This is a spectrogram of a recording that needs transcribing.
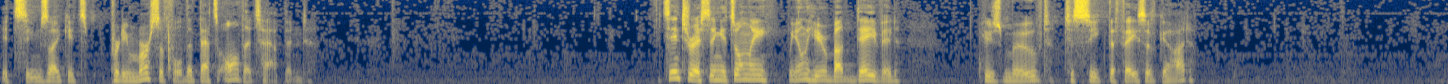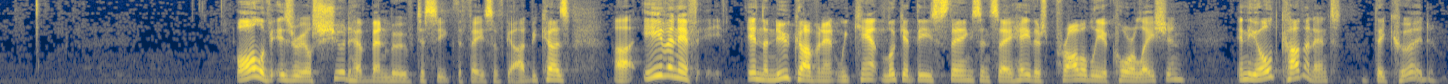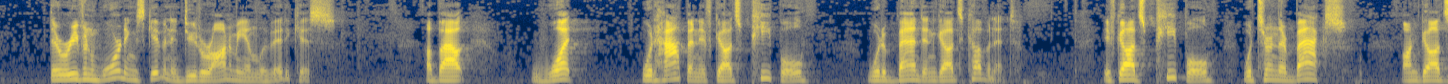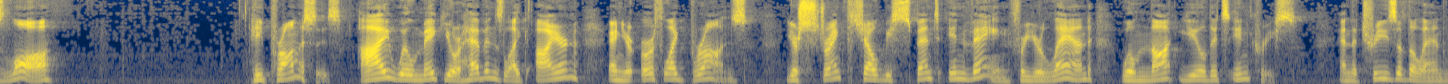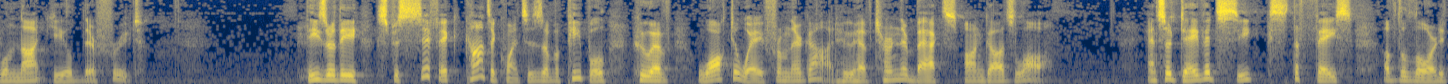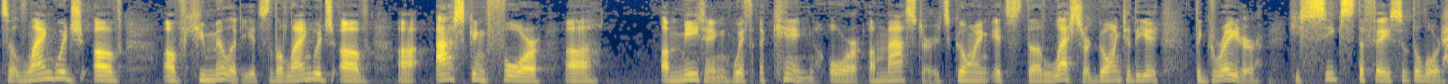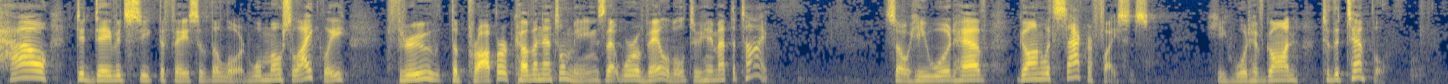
it seems like it's pretty merciful that that's all that's happened. It's interesting, it's only, we only hear about David who's moved to seek the face of God. All of Israel should have been moved to seek the face of God because uh, even if in the new covenant, we can't look at these things and say, hey, there's probably a correlation. In the old covenant, they could. There were even warnings given in Deuteronomy and Leviticus about what would happen if God's people would abandon God's covenant. If God's people would turn their backs on God's law, he promises, I will make your heavens like iron and your earth like bronze. Your strength shall be spent in vain, for your land will not yield its increase, and the trees of the land will not yield their fruit. These are the specific consequences of a people who have walked away from their God, who have turned their backs on God's law. And so David seeks the face of the Lord. It's a language of, of humility, it's the language of uh, asking for uh, a meeting with a king or a master. It's going, it's the lesser going to the, the greater. He seeks the face of the Lord. How did David seek the face of the Lord? Well, most likely through the proper covenantal means that were available to him at the time. So he would have gone with sacrifices. He would have gone to the temple.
